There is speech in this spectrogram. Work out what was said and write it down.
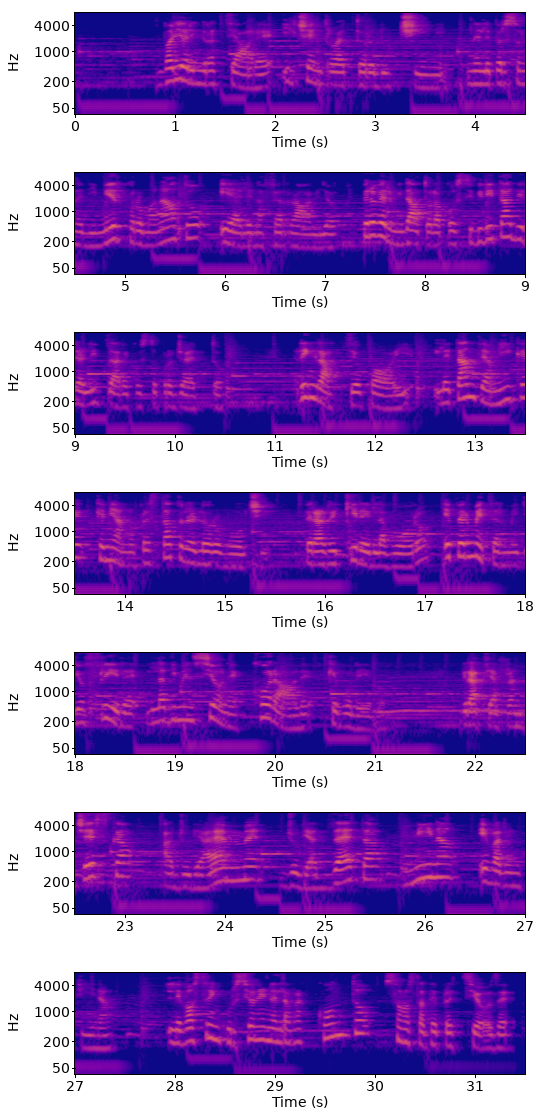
Voglio ringraziare il centro Ettore Dulcini, nelle persone di Mirko Romanato e Elena Ferraglio, per avermi dato la possibilità di realizzare questo progetto. Ringrazio poi le tante amiche che mi hanno prestato le loro voci per arricchire il lavoro e permettermi di offrire la dimensione corale che volevo. Grazie a Francesca, a Giulia M, Giulia Z, Nina e Valentina le vostre incursioni nel racconto sono state preziose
